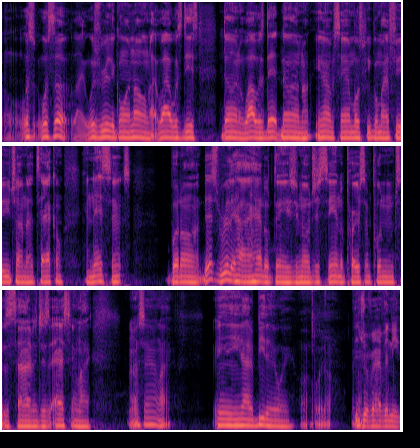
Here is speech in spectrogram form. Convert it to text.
what's what's up? Like, what's really going on? Like, why was this done or why was that done? Or, you know what I'm saying? Most people might feel you trying to attack them in that sense. But uh, that's really how I handle things, you know, just seeing the person, putting them to the side and just asking, like, you know what I'm saying? Like, you ain't got to be that way. Or. Did you ever have any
